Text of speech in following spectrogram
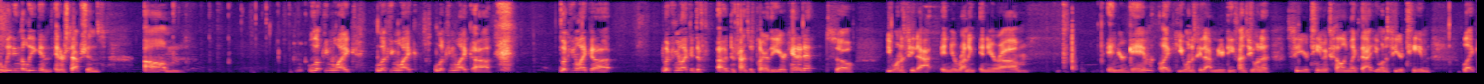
leading the league in interceptions. Um, looking like looking like looking like uh, looking like a looking like a, def- a defensive player of the year candidate. So you want to see that in your running in your um, in your game. Like you want to see that in your defense. You want to see your team excelling like that. You want to see your team like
